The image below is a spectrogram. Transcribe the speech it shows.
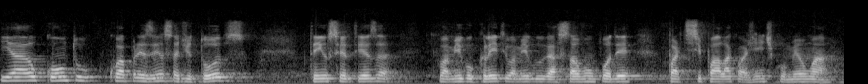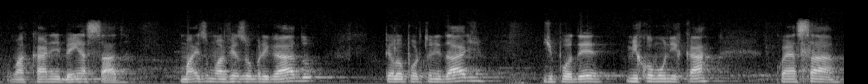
e eu conto com a presença de todos. Tenho certeza que o amigo Cleito e o amigo Gastal vão poder participar lá com a gente, comer uma, uma carne bem assada. Mais uma vez, obrigado pela oportunidade de poder me comunicar com essa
